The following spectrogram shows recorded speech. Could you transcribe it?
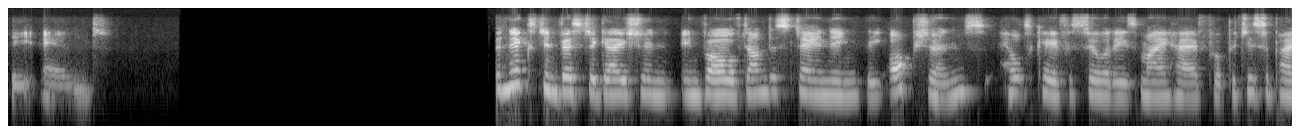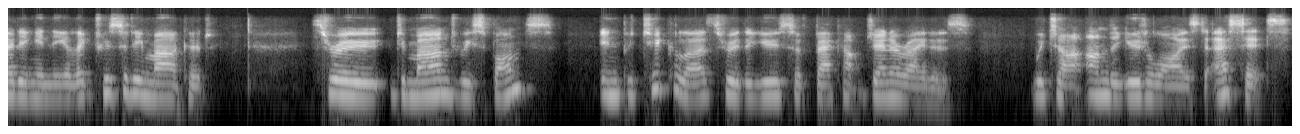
the end. The next investigation involved understanding the options healthcare facilities may have for participating in the electricity market through demand response, in particular through the use of backup generators, which are underutilised assets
